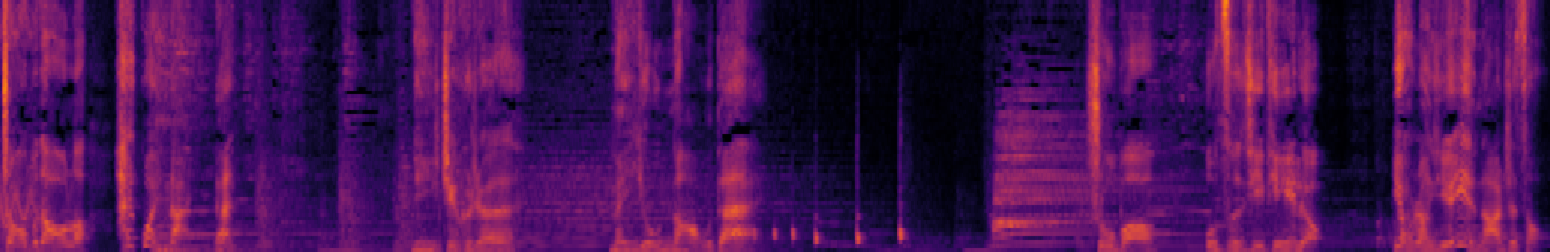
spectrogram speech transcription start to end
找不到了还怪奶奶。你这个人没有脑袋，书包不自己提溜。要让爷爷拿着走。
